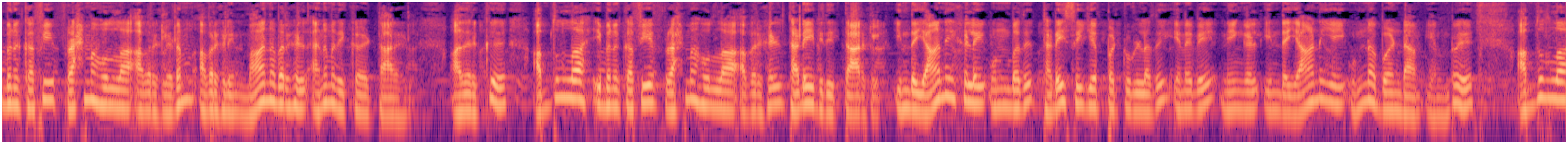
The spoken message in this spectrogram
இபனு கஃபீப் ரஹ்மஹுல்லா அவர்களிடம் அவர்களின் மாணவர்கள் அனுமதி கேட்டார்கள். அதற்கு அப்துல்லா இபனு கஃபீப் ரஹ்மஹுல்லா அவர்கள் தடை விதித்தார்கள். இந்த யானைகளை உண்பது தடை செய்யப்பட்டுள்ளது. எனவே நீங்கள் இந்த யானையை உண்ண வேண்டாம் என்று அப்துல்லா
